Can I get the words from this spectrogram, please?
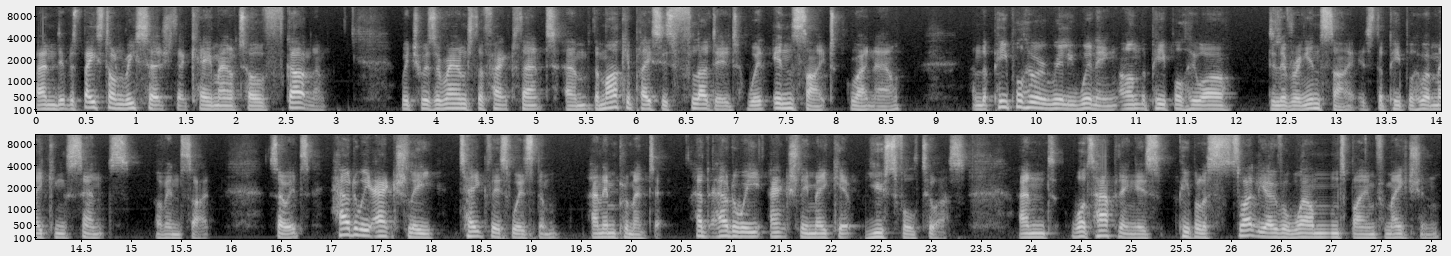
and it was based on research that came out of Gartner which was around the fact that um, the marketplace is flooded with insight right now and the people who are really winning aren't the people who are delivering insight, it's the people who are making sense of insight. So it's how do we actually take this wisdom and implement it? How, how do we actually make it useful to us? And what's happening is people are slightly overwhelmed by information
